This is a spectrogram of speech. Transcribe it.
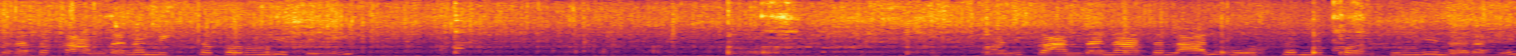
तर आता कांदा ना मिक्स करून घेते मी. आणि कांदा ना आता लाल होत तर मी परतून घेणार आहे.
